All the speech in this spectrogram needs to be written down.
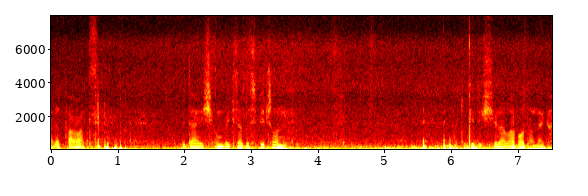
Ale pałac wydaje się być zabezpieczony. Tu kiedyś się lała woda mega.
